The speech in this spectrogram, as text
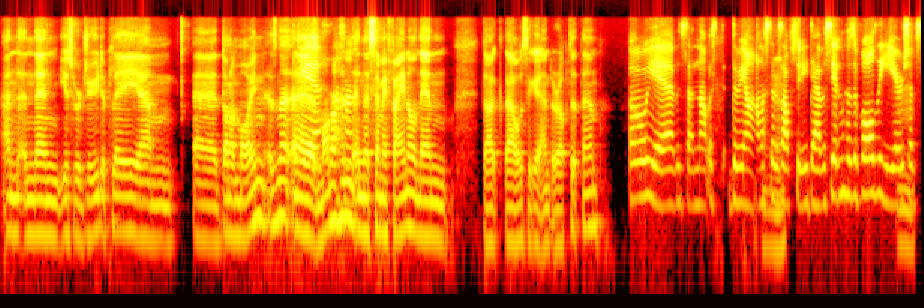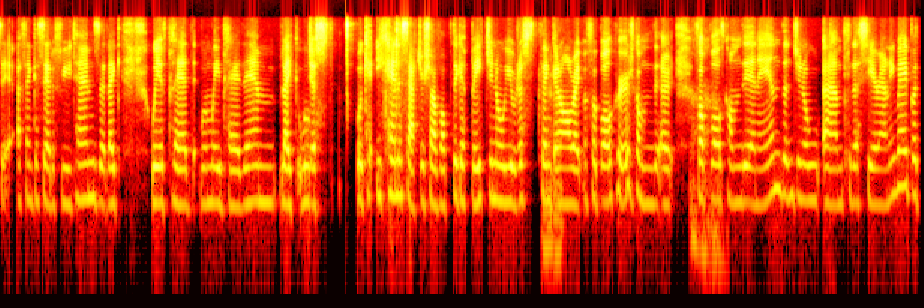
and and then you were due to play um uh Donaghmoyne, isn't it? Uh, yeah, Monaghan uh-huh. in the semi final, and then that that was to get interrupted then. Oh yeah, it was, and that was to be honest, yeah. it was absolutely devastating because of all the years mm. I've said. I think I said a few times that like we've played when we played them, like we just you kind of set yourself up to get beat. You know, you were just thinking, all right, my football career's coming, to, uh, football's coming to an end, and you know, um, for this year anyway. But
